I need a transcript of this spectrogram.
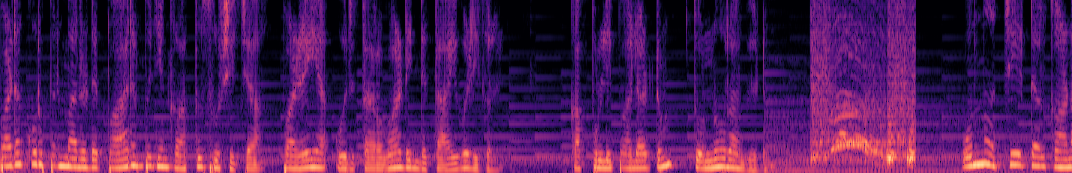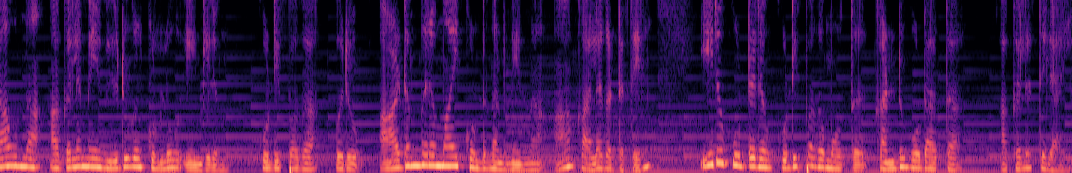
പടക്കുറുപ്പന്മാരുടെ പാരമ്പര്യം കാത്തുസൂക്ഷിച്ച പഴയ ഒരു തറവാടിന്റെ തായ്വഴികൾ. കപ്പുള്ളിപ്പാലാട്ടും തൊണ്ണൂറാം വീടും. ഒന്ന് ഒച്ചയിട്ടാൽ കാണാവുന്ന അകലമേ വീടുകൾക്കുള്ളൂ എങ്കിലും കുടിപ്പക ഒരു ആഡംബരമായി കൊണ്ടു നടന്നിരുന്ന ആ കാലഘട്ടത്തിൽ ഇരു കൂട്ടരും കുടിപ്പക മൂത്ത് കണ്ടുകൂടാത്ത അകലത്തിലായി.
